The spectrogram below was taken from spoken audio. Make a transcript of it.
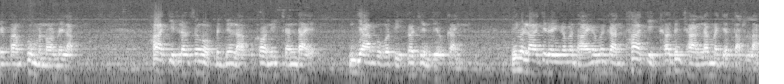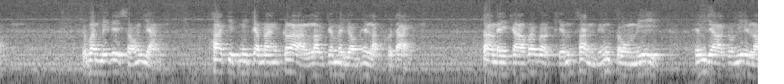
มีความกุ้มมันนอนไม่หลับ ถ้าจิตเราสงบเป็นยังหลับข้อนี้ชั้นใดยามปกติก็เช่นเดียวกัน นี่เวลาเจริญกรรมฐานก็เหมือนกันถ้าจิตเข้าถึงฌานแล้วมันจะตัดหลับก็มันมีได้สองอย่าง ถ้าจิตมีกำลังกล้าเราจะไม่ยอมให้หลับก็ได้ ตั้งในกาไว้ว่าเข็มสั้นถึงตรงนี้เข็มยาวตรงนี้เรา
